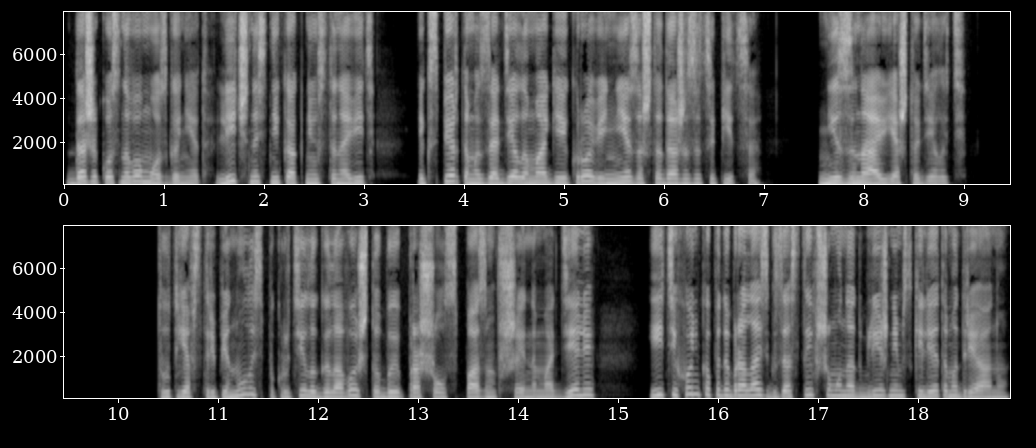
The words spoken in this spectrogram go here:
даже костного мозга нет, личность никак не установить, экспертам из отдела магии крови не за что даже зацепиться. Не знаю я, что делать. Тут я встрепенулась, покрутила головой, чтобы прошел спазм в шейном отделе, и тихонько подобралась к застывшему над ближним скелетом Адриану.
